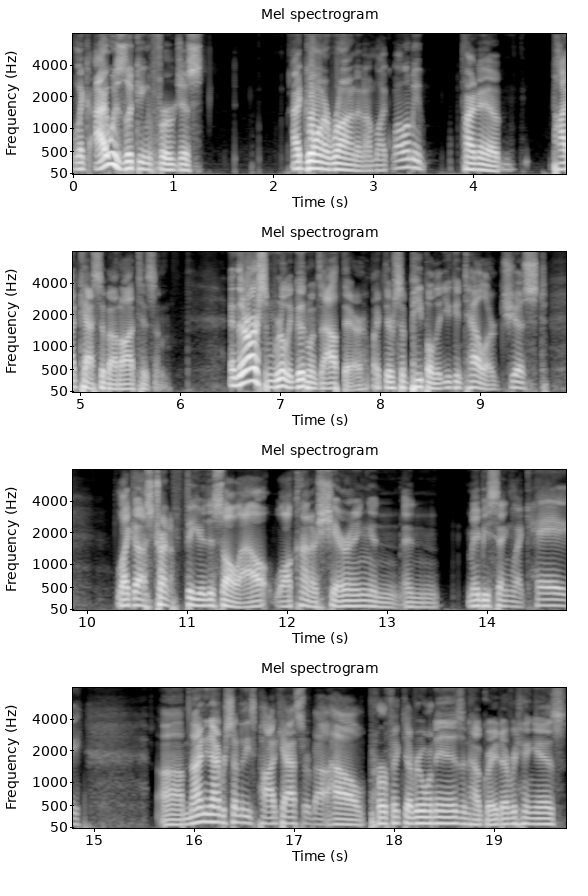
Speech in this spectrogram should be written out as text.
like I was looking for just. I'd go on a run and I'm like, well, let me find a podcast about autism, and there are some really good ones out there. Like there's some people that you can tell are just like us trying to figure this all out while kind of sharing and and maybe saying like, hey. Um, 99% of these podcasts are about how perfect everyone is and how great everything is.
